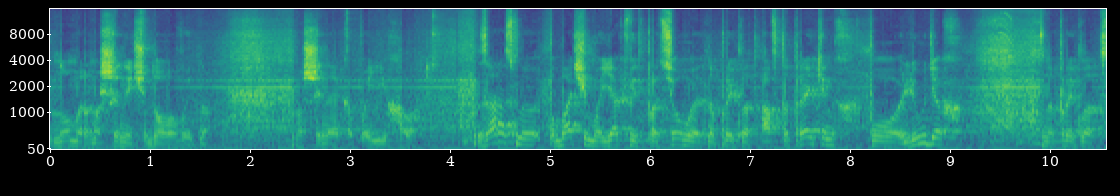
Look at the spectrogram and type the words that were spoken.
номер машини чудово видно. Машина, яка поїхала. Зараз ми побачимо, як відпрацьовують, наприклад, автотрекінг по людях, наприклад,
